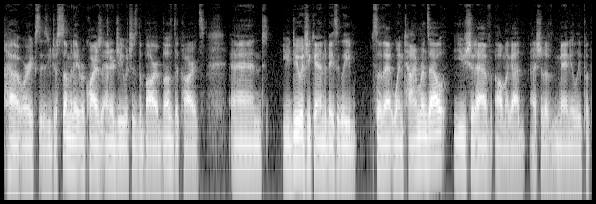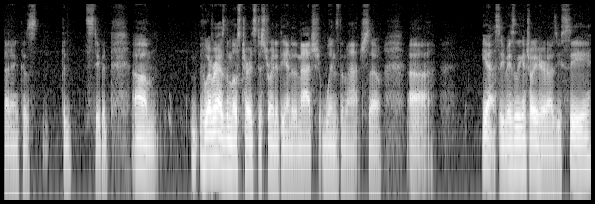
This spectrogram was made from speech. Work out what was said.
how it works is you just summon it. it requires energy, which is the bar above the cards, and you do what you can to basically so that when time runs out, you should have. Oh my god, I should have manually put that in because the stupid. Um, whoever has the most turrets destroyed at the end of the match wins the match. So, uh, yeah, so you basically control your hero as you see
